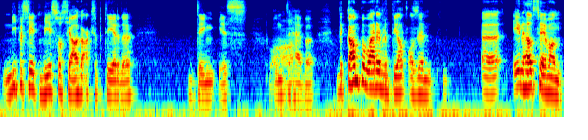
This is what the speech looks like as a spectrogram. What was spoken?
niet per se het meest sociaal geaccepteerde ding is om te hebben. De kampen waren verdeeld als in... eh één helft zei van...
